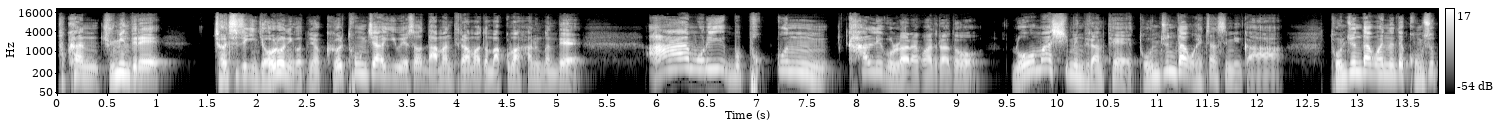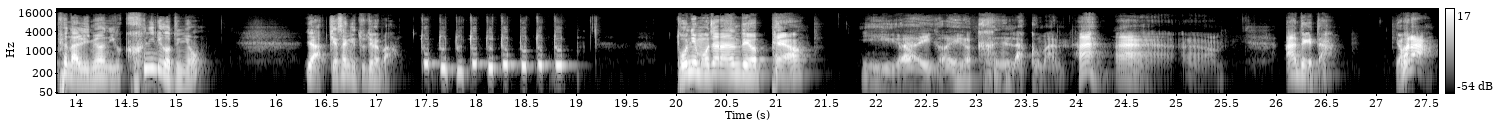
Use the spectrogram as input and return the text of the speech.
북한 주민들의 전체적인 여론이거든요. 그걸 통제하기 위해서 남한 드라마도 맞고 막 하는 건데 아무리 뭐 폭군 칼리굴라라고 하더라도 로마 시민들한테 돈 준다고 했지 않습니까? 돈 준다고 했는데 공수표 날리면 이거 큰일이거든요. 야, 계산기 두드려봐. 뚜뚜뚜뚜뚜뚜뚜뚜. 돈이 모자라는데요, 폐야. 이거, 이거, 이거 큰일 났구만. 아, 아, 아. 안 되겠다. 여봐라!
